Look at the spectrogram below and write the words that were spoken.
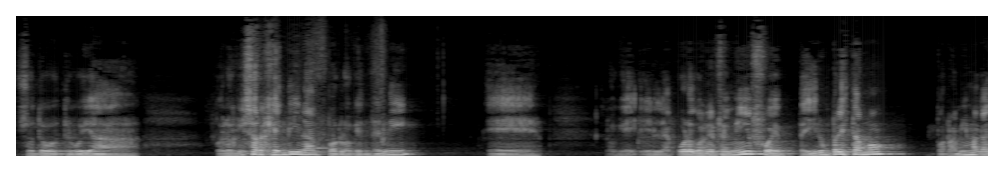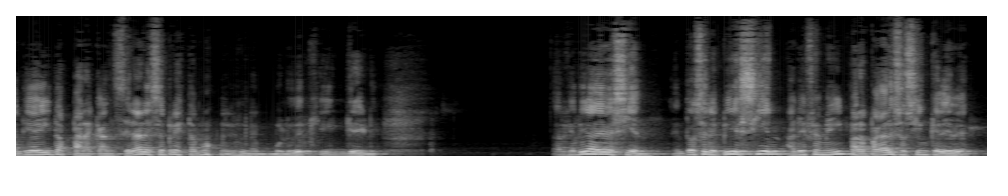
yo te, voy a... Por lo que hizo Argentina, por lo que entendí, eh, el acuerdo con el FMI fue pedir un préstamo por la misma cantidad de guita para cancelar ese préstamo. Es una boludez increíble. Argentina debe 100, entonces le pide 100 al FMI para pagar esos 100 que debe.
